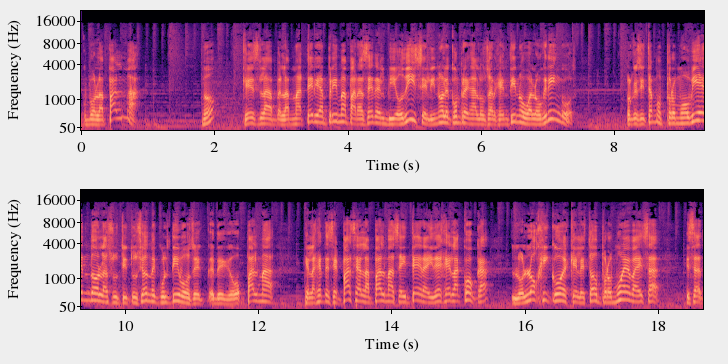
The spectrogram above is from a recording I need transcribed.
como la palma, ¿no? Que es la, materia prima para hacer el biodiesel y no le compren a los argentinos o a los gringos. Porque si estamos promoviendo la sustitución de cultivos de, de palma que la gente se pase a la palma aceitera y deje la coca, lo lógico es que el Estado promueva esa, esa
